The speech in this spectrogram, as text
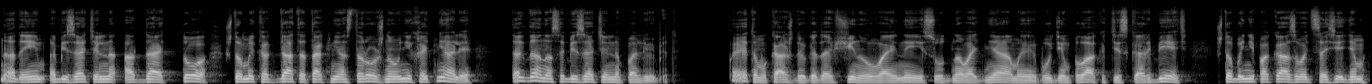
Надо им обязательно отдать то, что мы когда-то так неосторожно у них отняли, тогда нас обязательно полюбят. Поэтому каждую годовщину войны и судного дня мы будем плакать и скорбеть, чтобы не показывать соседям,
